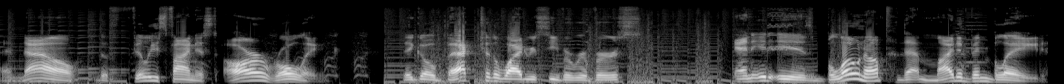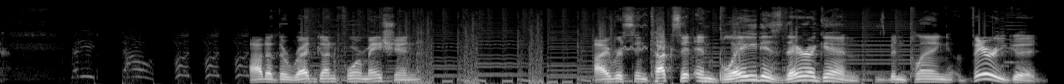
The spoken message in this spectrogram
And now the Phillies' finest are rolling. They go back to the wide receiver reverse. And it is blown up. That might have been Blade. Out of the red gun formation, Iverson tucks it, and Blade is there again. He's been playing very good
